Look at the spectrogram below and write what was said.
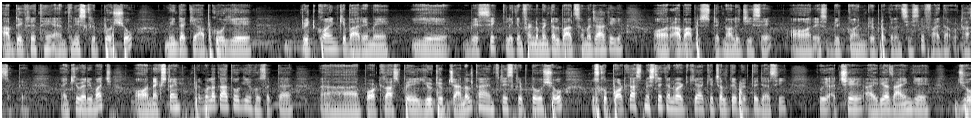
آپ دیکھ رہے تھے اینتھنی اسکرپٹو شو امید ہے کہ آپ کو یہ بٹ کوائن کے بارے میں یہ بیسک لیکن فنڈامنٹل بات سمجھ آ گئی ہے اور اب آپ اس ٹیکنالوجی سے اور اس بٹ کوائن کرپٹو کرنسی سے فائدہ اٹھا سکتے ہیں۔ تھینک یو ویری مچ اور نیکسٹ ٹائم پھر ملاقات ہوگی، ہو سکتا ہے پوڈ کاسٹ پہ یوٹیوب چینل تھا اینتھنی اسکرپٹو شو اس کو پوڈ کاسٹ میں اس لیے کنورٹ کیا کہ چلتے پھرتے جیسی کوئی اچھے آئیڈیاز آئیں گے جو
